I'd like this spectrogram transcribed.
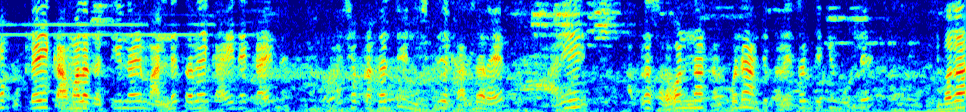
मग कुठल्याही कामाला गती नाही मान्यता नाही काही नाही काही नाही. अशा प्रकारचे निष्क्रिय खासदार आहेत. आणि आपल्या सर्वांना कल्पना आमचे कलेसर देखील बोलले की बघा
